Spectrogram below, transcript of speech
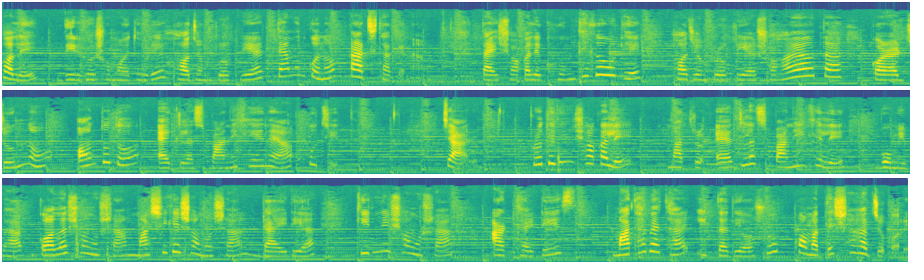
ফলে দীর্ঘ সময় ধরে হজম প্রক্রিয়ার তেমন কোনো কাজ থাকে না। তাই সকালে ঘুম থেকে উঠে হজম প্রক্রিয়ার সহায়তা করার জন্য অন্তত এক গ্লাস পানি খেয়ে নেওয়া উচিত। চার, প্রতিদিন সকালে মাত্র এক গ্লাস পানি খেলে বমিভাব গলার সমস্যা, মাসিকের সমস্যা, ডায়রিয়া, কিডনির সমস্যা, আর্থাইটিস, মাথা ব্যথা ইত্যাদি অসুখ কমাতে সাহায্য করে।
